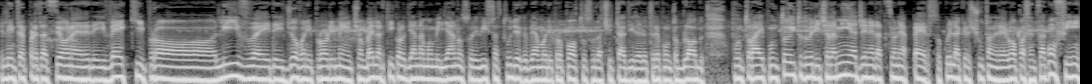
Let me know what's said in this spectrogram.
l'interpretazione dei vecchi pro Live e dei giovani pro Remain. C'è un bell'articolo di Anna Momigliano su rivista Studio che abbiamo riproposto sulla città di radio3.blog.rai.it dove dice la mia generazione ha perso, quella cresciuta nell'Europa senza confini,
